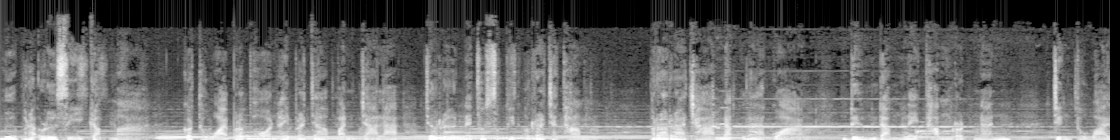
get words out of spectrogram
เมื่อพระฤาษีกลับมา ก็ถวายพระพรให้พระเจ้าปัญจาละเจริญในทศพิธราชธรรม พระราชานักล่ากวาง ดื่มด่ำในธรรมรสนั้น จึงถวาย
